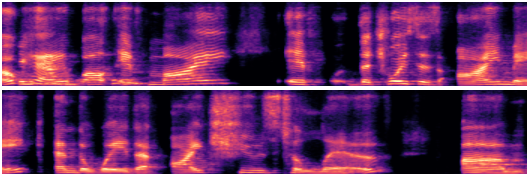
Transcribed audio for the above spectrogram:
Okay. Exactly. Well, if my, if the choices I make and the way that I choose to live um,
